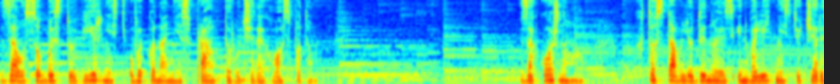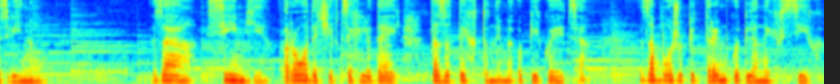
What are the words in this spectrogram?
за особисту вірність у виконанні справ, доручених Господом, за кожного, хто став людиною з інвалідністю через війну. За сім'ї, родичів цих людей та за тих, хто ними опікується, за Божу підтримку для них всіх,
